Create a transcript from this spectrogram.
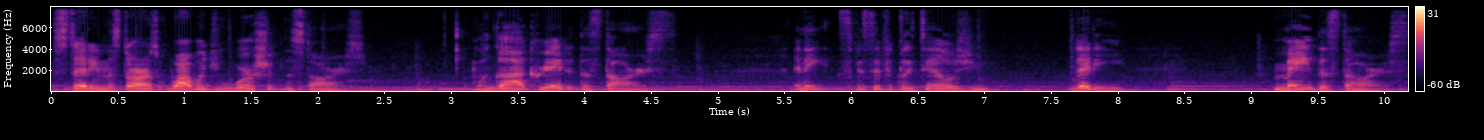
studying the stars. Why would you worship the stars when God created the stars? And it specifically tells you that he made the stars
